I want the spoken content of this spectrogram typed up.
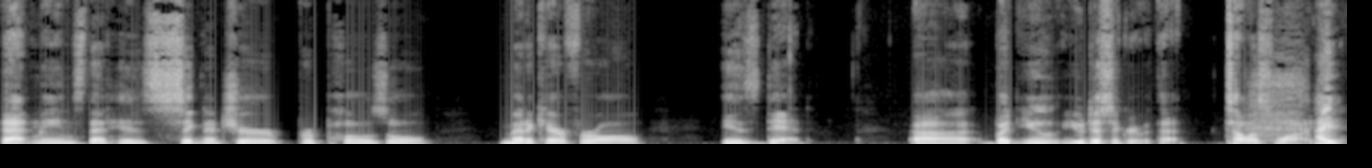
that means that his signature proposal, Medicare for all, is dead. Uh, but you you disagree with that. Tell us why. I,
